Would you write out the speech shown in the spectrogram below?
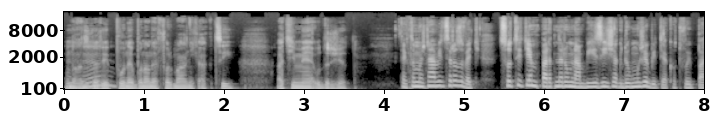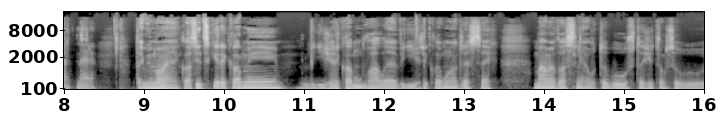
u nás mm-hmm. ve VIPu nebo na neformálních akcích a tím je udržet. Tak to možná víc rozveď. Co ty těm partnerům nabízíš a kdo může být jako tvůj partner? Tak my máme klasické reklamy, vidíš reklamu v hale, vidíš reklamu na dresech, máme vlastně autobus, takže tam jsou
